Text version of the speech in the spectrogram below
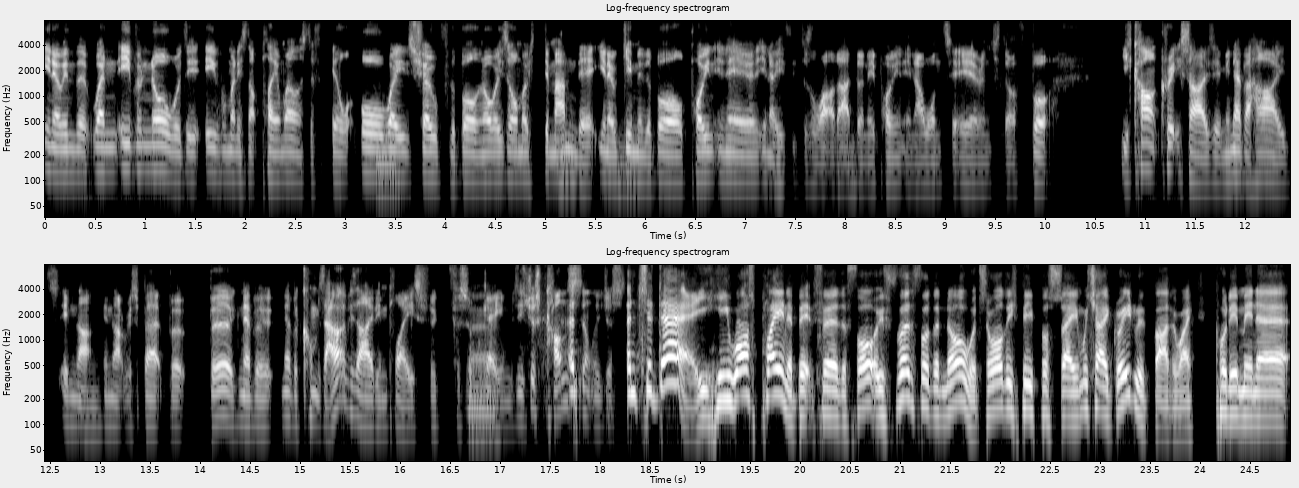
you know, in the when even Norwood, even when he's not playing well and stuff, he'll mm. always show for the ball and always almost demand it. You know, give mm. me the ball, pointing here. You know, he does a lot of that, doesn't he? Pointing, I want it here and stuff. But you can't criticize him. He never hides in that mm. in that respect. But Berge never never comes out of his hiding place for, for some games. He's just constantly and, just. And today he was playing a bit further forward. He was further forward than Norwood. So all these people saying, which I agreed with, by the way, put him in a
